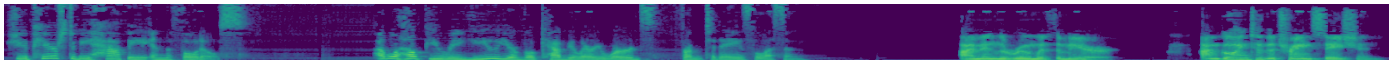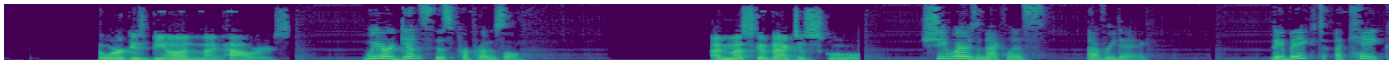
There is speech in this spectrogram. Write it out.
She appears to be happy in the photos. I will help you review your vocabulary words from today's lesson. I'm in the room with the mirror. I'm going to the train station. The work is beyond my powers. We are against this proposal. I must go back to school. She wears a necklace every day. They baked a cake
